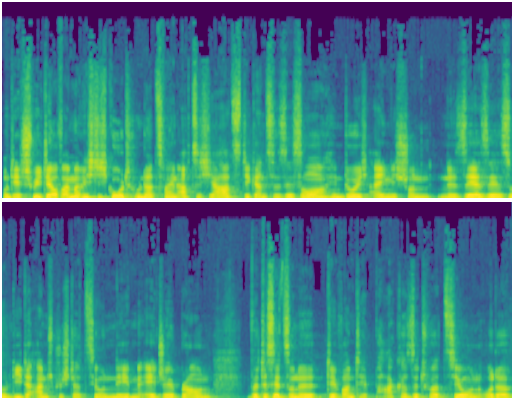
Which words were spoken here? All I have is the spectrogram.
Und jetzt spielt er auf einmal richtig gut. 182 Yards, die ganze Saison hindurch eigentlich schon eine sehr, sehr solide Anspielstation neben AJ Brown. Wird das jetzt so eine Devante Parker-Situation oder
